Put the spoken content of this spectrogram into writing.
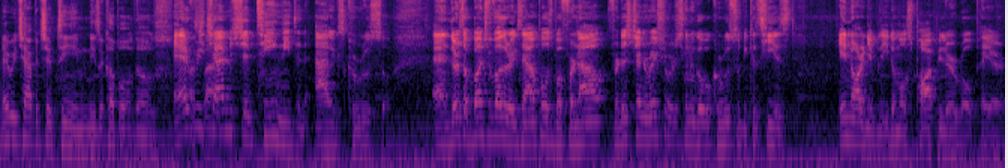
every championship team needs a couple of those. Every championship team needs an Alex Caruso. And there's a bunch of other examples, but for now, for this generation, we're just gonna go with Caruso because he is inarguably the most popular role player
